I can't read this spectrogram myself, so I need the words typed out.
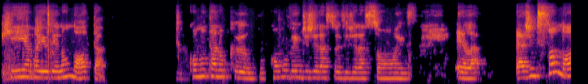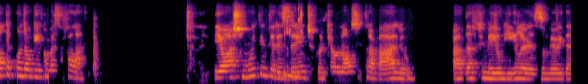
que a maioria não nota. Como está no campo, como vem de gerações e gerações, ela, a gente só nota quando alguém começa a falar. E eu acho muito interessante porque o nosso trabalho, a da Female Healers, o meu e da,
